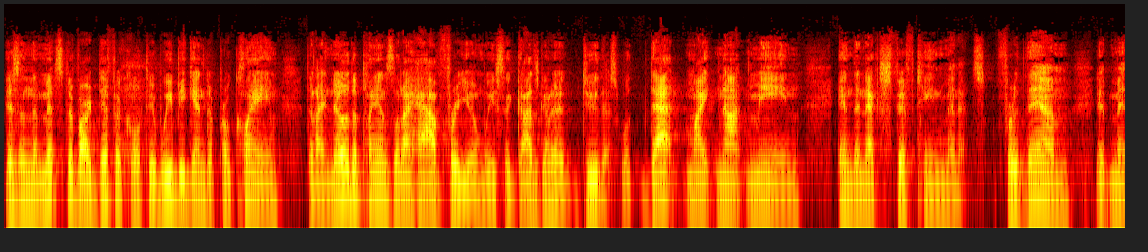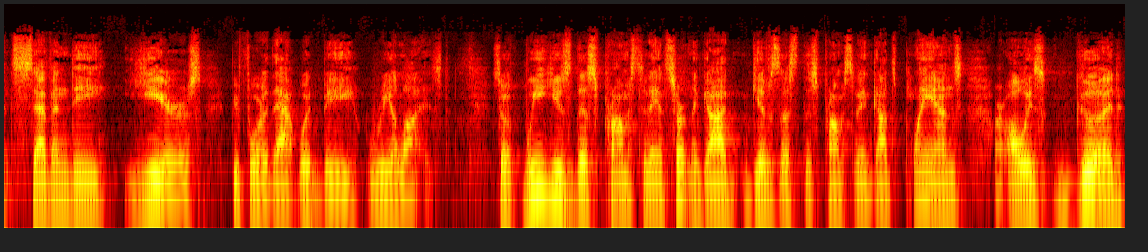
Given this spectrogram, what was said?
is in the midst of our difficulty, we begin to proclaim that I know the plans that I have for you, and we say, God's going to do this. Well, that might not mean in the next 15 minutes. For them, it meant 70 years before that would be realized. So if we use this promise today, and certainly God gives us this promise today, and God's plans are always good,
